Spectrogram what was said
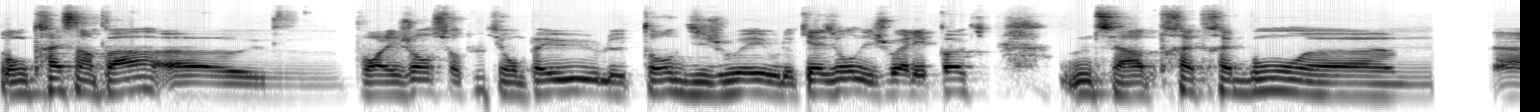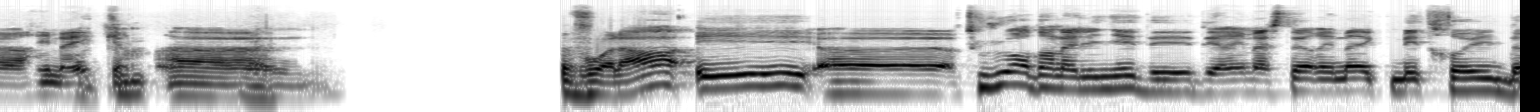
donc très sympa. Euh, pour les gens surtout qui n'ont pas eu le temps d'y jouer ou l'occasion d'y jouer à l'époque, c'est un très très bon euh, remake. Voilà, et toujours dans la lignée des, des remasters remake Metroid,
